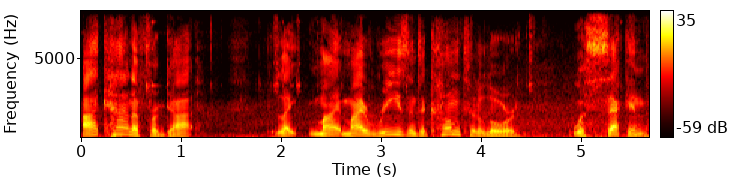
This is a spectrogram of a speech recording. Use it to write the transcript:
I kind of forgot like my my reason to come to the Lord was second.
